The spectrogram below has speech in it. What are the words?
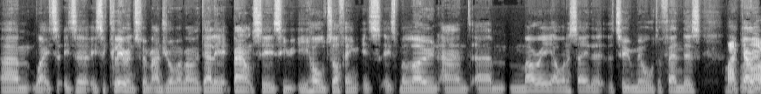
um, well, it's, it's, a it's a clearance from Andrew Omobamidele. It bounces. He, he holds. I think it's it's Malone and um, Murray. I want to say the the two mill defenders. Uh, Gary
